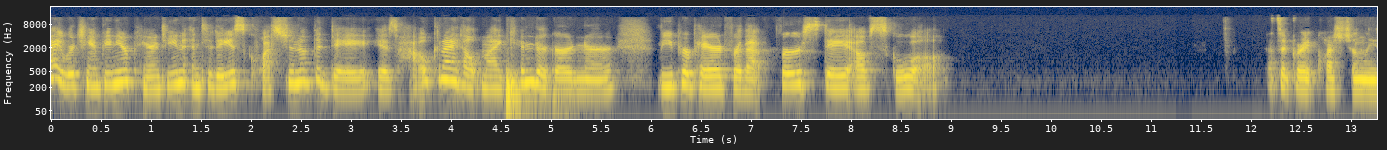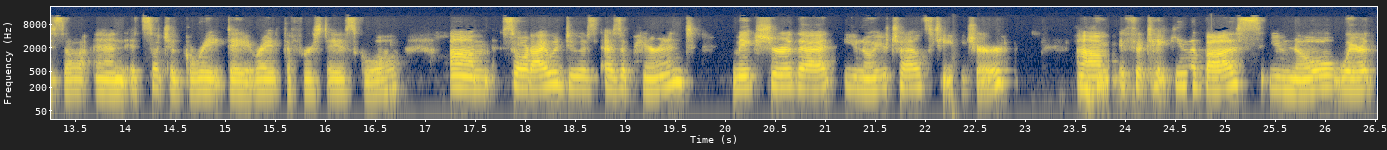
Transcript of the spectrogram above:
Hi, we're Champion Your Parenting, and today's question of the day is How can I help my kindergartner be prepared for that first day of school? That's a great question, Lisa. And it's such a great day, right? The first day of school. Um, so, what I would do is, as a parent, make sure that you know your child's teacher um, mm-hmm. if they're taking the bus, you know where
